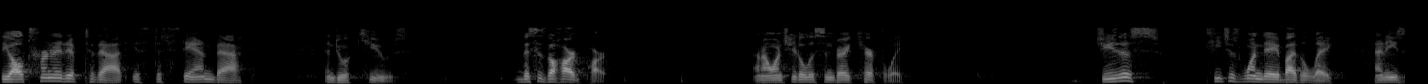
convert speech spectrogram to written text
The alternative to that is to stand back and to accuse. This is the hard part. And I want you to listen very carefully. Jesus teaches one day by the lake, and he's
